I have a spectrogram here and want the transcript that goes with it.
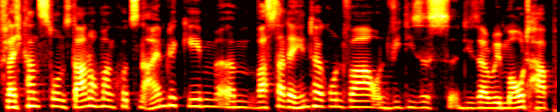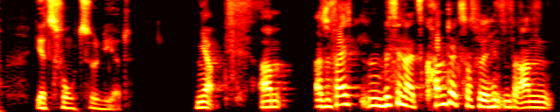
vielleicht kannst du uns da noch mal einen kurzen Einblick geben, ähm, was da der Hintergrund war und wie dieses, dieser Remote Hub jetzt funktioniert. Ja, ähm, also vielleicht ein bisschen als Kontext, was wir hinten dran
